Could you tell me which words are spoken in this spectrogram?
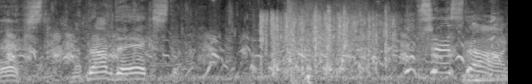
Ekstra, naprawdę ekstra. No Przestań!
